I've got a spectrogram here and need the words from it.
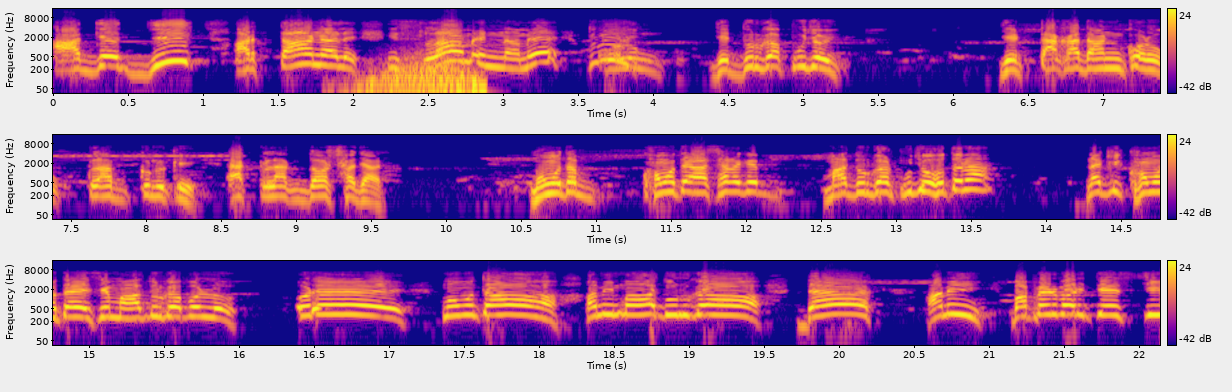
আগে দিক আর তা নালে ইসলামের নামে কলঙ্ক যে দুর্গা পুজোয় যে টাকা দান করো ক্লাব ক্লাবগুলোকে এক লাখ দশ হাজার। মমতা ক্ষমতায় আসার আগে মা দুর্গার পুজো হতো না? নাকি ক্ষমতায় এসে মা দুর্গা বলল ওরে মমতা আমি মা দুর্গা দেখ আমি বাপের বাড়িতে এসছি,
